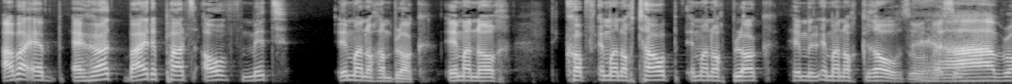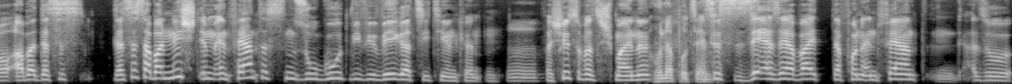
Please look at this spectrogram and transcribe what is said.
Aber er, er hört beide Parts auf mit immer noch am Block. Immer noch Kopf immer noch taub, immer noch Block, Himmel immer noch grau. So, weißt du? Ja, Bro, aber das ist, das ist aber nicht im entferntesten so gut, wie wir Vega zitieren könnten. Mhm. Verstehst du, was ich meine? 100 Prozent. Es ist sehr, sehr weit davon entfernt. Also,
